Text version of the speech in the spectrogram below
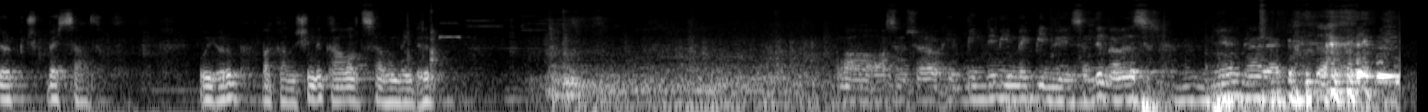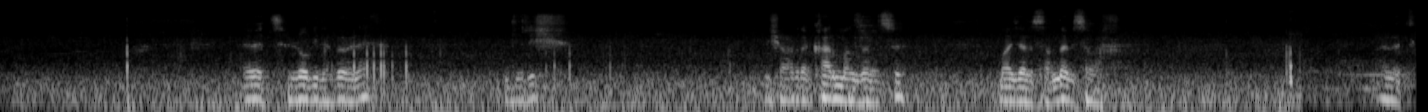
4,5-5 saat uyuyorum. Bakalım şimdi kahvaltı salonuna gidelim. Aa, asansöre bakayım. Bindi mi inmek bilmiyor insan değil mi Mehmet Asır? Niye? Ne alaka? Evet, lobide böyle giriş. Dışarıda kar manzarası. Macaristan'da bir sabah. Evet,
